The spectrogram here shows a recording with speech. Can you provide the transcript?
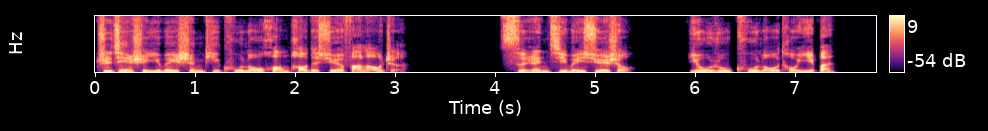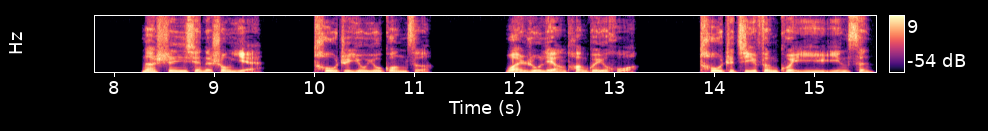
只见是一位身披骷髅黄袍的血发老者，此人极为削瘦，犹如骷髅头一般。那深陷的双眼透着幽幽光泽，宛如两团鬼火，透着几分诡异与阴森。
